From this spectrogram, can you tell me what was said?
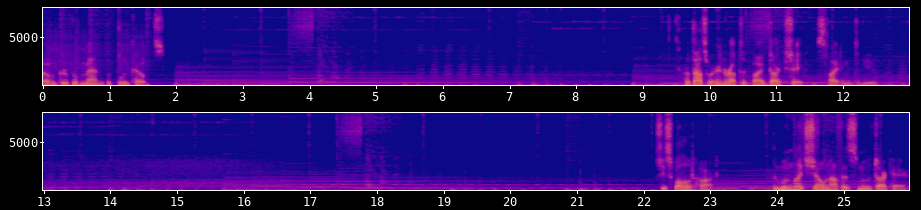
of a group of men with blue coats. Her thoughts were interrupted by a dark shape sliding into view. She swallowed hard. The moonlight shone off his smooth dark hair.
